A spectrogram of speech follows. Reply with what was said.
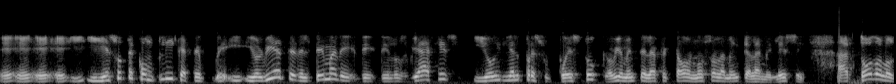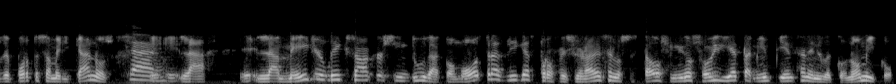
eh, eh, y, y, eso te complica, te y, olvídate del tema de, los viajes y hoy día el presupuesto, que obviamente le ha afectado no solamente a la MLS, a todos los deportes americanos. Eh, eh, la, eh, la Major League Soccer, sin duda, como otras ligas profesionales en los Estados Unidos, hoy día también piensan en lo económico.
